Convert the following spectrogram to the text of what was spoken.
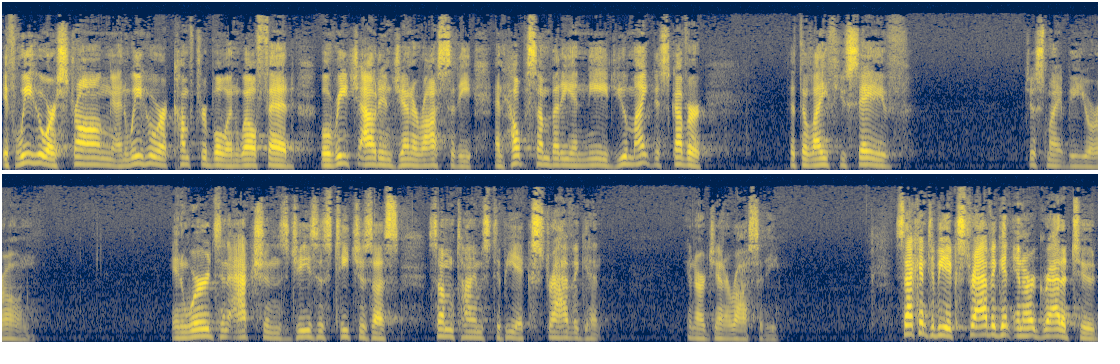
if we who are strong and we who are comfortable and well fed will reach out in generosity and help somebody in need, you might discover that the life you save just might be your own. In words and actions, Jesus teaches us sometimes to be extravagant in our generosity. Second, to be extravagant in our gratitude.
